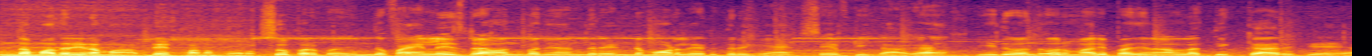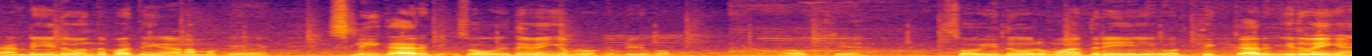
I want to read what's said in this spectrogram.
இந்த மாதிரி நம்ம அப்டேட் பண்ண போகிறோம் சூப்பர் இப்போ இந்த ஃபைனலைஸ்டாக வந்து பார்த்தீங்கன்னா இந்த ரெண்டு மாடல் எடுத்திருக்கேன் சேஃப்டிக்காக இது வந்து ஒரு மாதிரி பார்த்தீங்கன்னா நல்லா திக்காக இருக்குது அண்ட் இது வந்து பார்த்தீங்கன்னா நமக்கு ஸ்லீக்காக இருக்குது ஸோ இது வைங்க ப்ரோ எப்படி பார்ப்போம் ஓகே ஸோ இது ஒரு மாதிரி ஒரு திக்காக இருக்குது இது வைங்க.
